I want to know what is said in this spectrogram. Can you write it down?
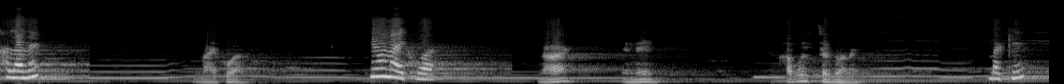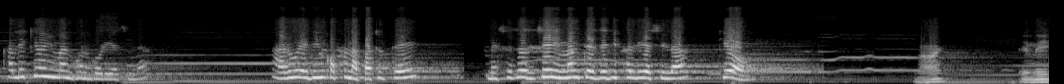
খালানে? নাই খোৱা। কিয় নাই খোৱা? নাই। এনেই খাব ইচ্ছা যোৱা নাই। বাকী কালি কিয় ইমান ফোন কৰি আছিলা? আৰু এদিন কথা নাপাতোতেই মেছেজত যে ইমান ট্ৰেজেডি ফালি আছিলা কিয়? নাই এনেই।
